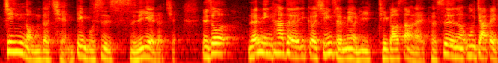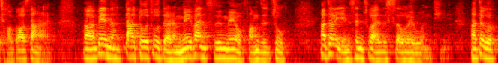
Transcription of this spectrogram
金融的钱，并不是实业的钱。所以说人民他的一个薪水没有提提高上来，可是呢物价被炒高上来，啊，变成大多数的人没饭吃，没有房子住。那这个衍生出来是社会问题，那这个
